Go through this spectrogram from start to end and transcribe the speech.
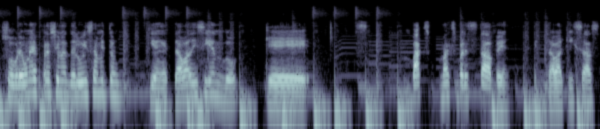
sobre unas expresiones de Lewis Hamilton, quien estaba diciendo que Max, Max Verstappen estaba quizás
